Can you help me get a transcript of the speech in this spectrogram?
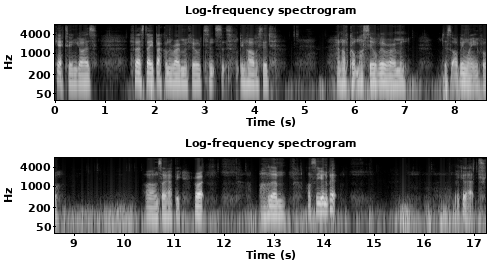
get in guys. First day back on the Roman field since it's been harvested. And I've got my silver Roman. Just what I've been waiting for. Oh, I'm so happy. Right. I'll um I'll see you in a bit. Look at that.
